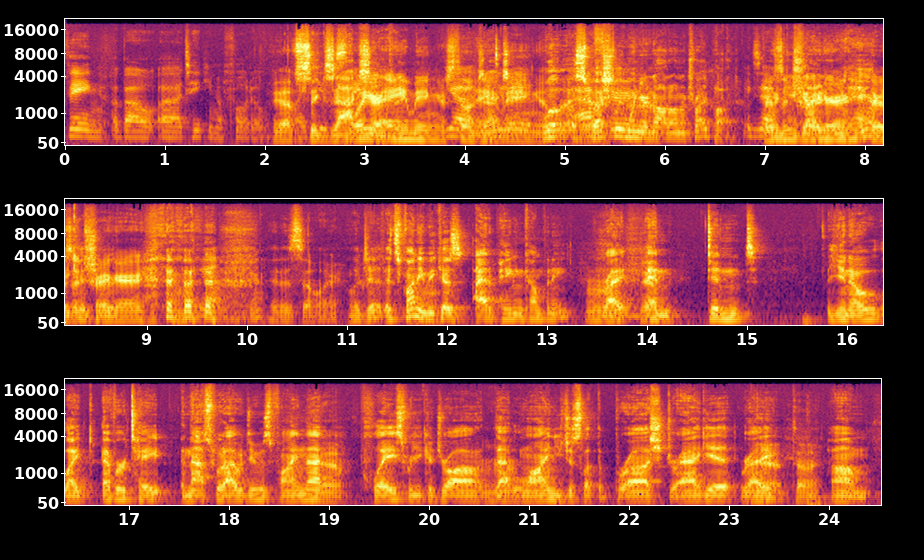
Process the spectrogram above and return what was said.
thing about uh, taking a photo. Yeah. Like, It's he used to exact say- Well, you're aiming. You're Yeah, still exactly. aiming. Well, like, especially After- when you're not on a tripod. Exactly. There's When a you got it in trigger. your hand There's a because you're- trigger. Yeah. it is similar. Legit. It's funny Mm-hmm. because I had a painting company, right? And didn't, you know, like ever tape. And that's what I would do is find that Yeah. Mm-hmm. place where you could draw that line. You just let the brush drag it, right? Yeah, totally. Um,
